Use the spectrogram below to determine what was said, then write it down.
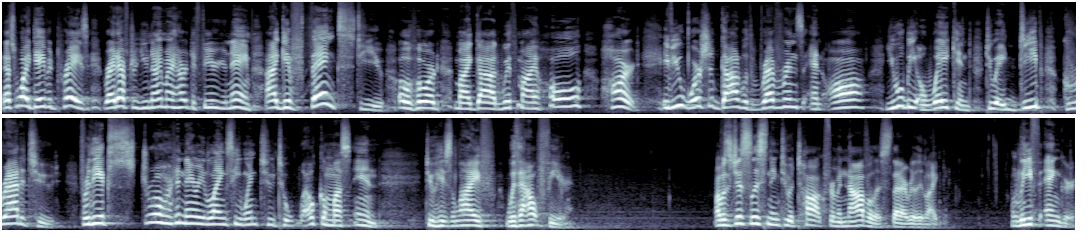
That's why David prays right after, Unite my heart to fear your name. I give thanks to you, O Lord my God, with my whole heart. If you worship God with reverence and awe, you will be awakened to a deep gratitude for the extraordinary lengths he went to to welcome us in to his life without fear. I was just listening to a talk from a novelist that I really like. Leif Enger.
